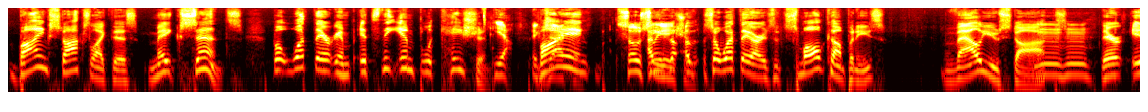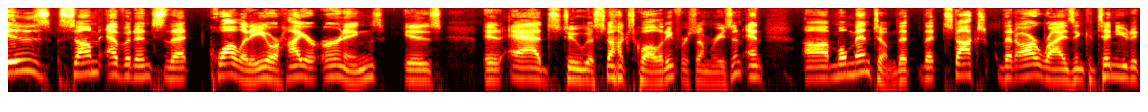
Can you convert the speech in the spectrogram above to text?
buying stocks like this makes sense. But what they're it's the implication. Yeah, exactly. Buying I mean, Association. the- so what they are is it's small companies, value stocks. Mm-hmm. There is some evidence that quality or higher earnings is it adds to a stock's quality for some reason and uh, momentum that that stocks that are rising continue to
